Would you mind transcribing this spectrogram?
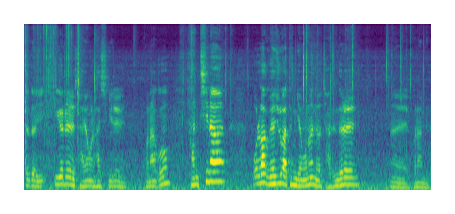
그래도 이, 이거를 사용을 하시기를 권하고 한치나 올락 외줄 같은 경우는 요 작은 거를 예, 권합니다.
